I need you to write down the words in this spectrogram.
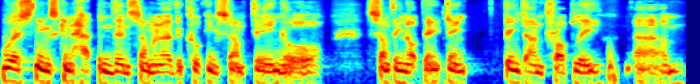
worse things can happen than someone overcooking something or something not being, being, being done properly. Um,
